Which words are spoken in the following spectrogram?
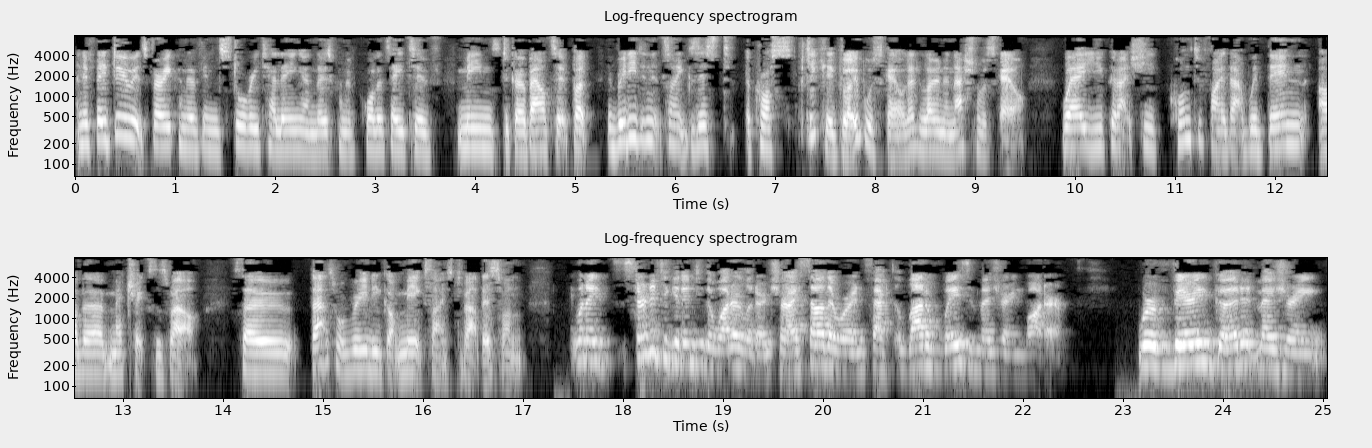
And if they do, it's very kind of in storytelling and those kind of qualitative means to go about it. But it really didn't exist across particularly global scale, let alone a national scale, where you could actually quantify that within other metrics as well. So that's what really got me excited about this one. When I started to get into the water literature, I saw there were in fact a lot of ways of measuring water. We're very good at measuring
